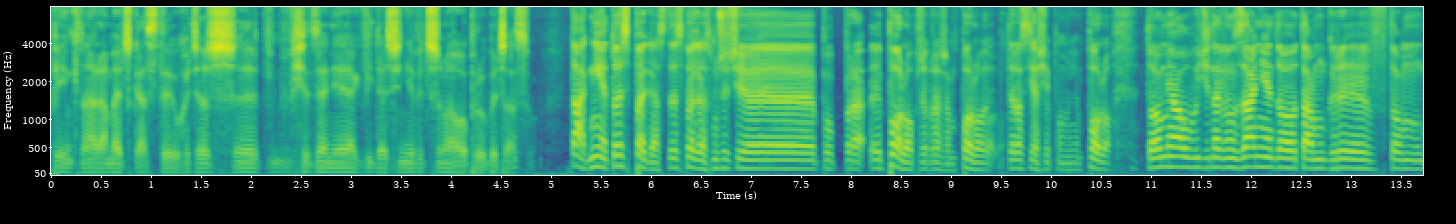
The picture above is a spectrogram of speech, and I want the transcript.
piękna rameczka z tyłu, chociaż siedzenie jak widać nie wytrzymało próby czasu. Tak, nie, to jest Pegas, to jest Pegas, muszę cię popra- e, Polo, przepraszam, Polo, teraz ja się pomyliłem, Polo. To miało być nawiązanie do tam gry w tą,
